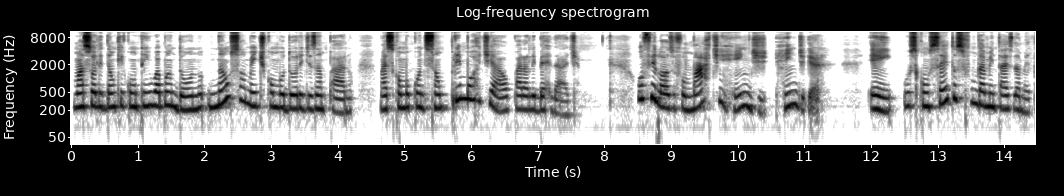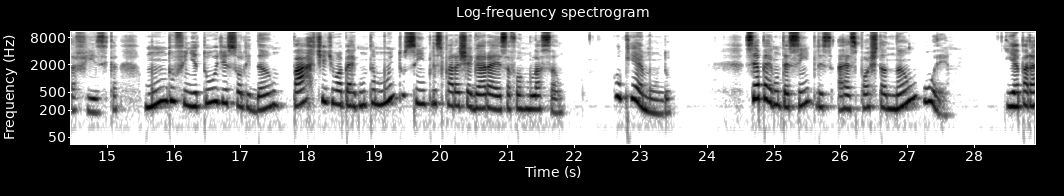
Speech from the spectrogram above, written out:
uma solidão que contém o abandono não somente como dor e desamparo, mas como condição primordial para a liberdade. O filósofo Martin Heidegger, em Os Conceitos Fundamentais da Metafísica, Mundo, Finitude e Solidão parte de uma pergunta muito simples para chegar a essa formulação: O que é mundo? Se a pergunta é simples, a resposta não o é. E, é para,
